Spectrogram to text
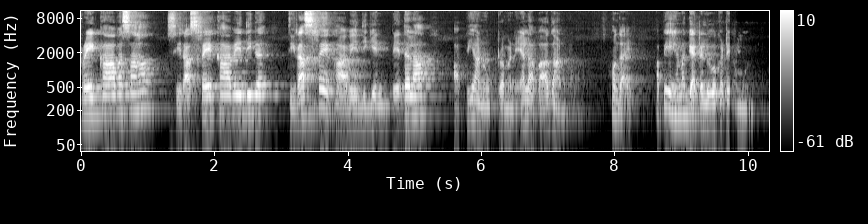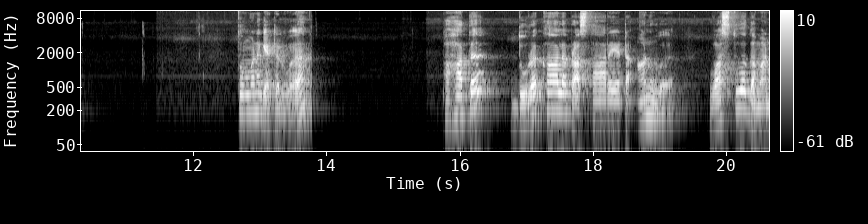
රේඛාව සහ සිරස් රේඛාවේ දිග තිරස් රේඛාවේ දිගෙන් බෙදලා අපි අනුක්‍රමණය ලබා ගන්නවා. හොඳයි. අපි එහෙම ගැටලුවකට යමු. තුන්වන ගැටලුව පහත දුර කාල ප්‍රස්ථාරයට අනුව වස්තුව ගමන්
